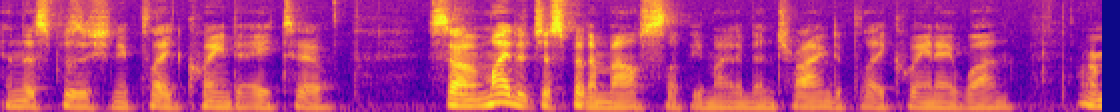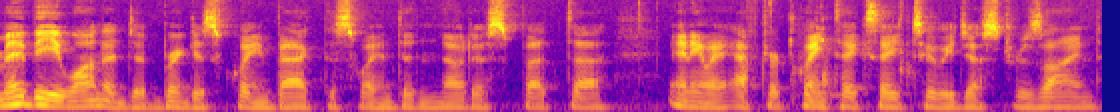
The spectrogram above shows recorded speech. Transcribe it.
in this position. He played queen to a2. So it might have just been a mouse slip. He might have been trying to play queen a1. Or maybe he wanted to bring his queen back this way and didn't notice. But uh, anyway, after queen takes a2, he just resigned.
